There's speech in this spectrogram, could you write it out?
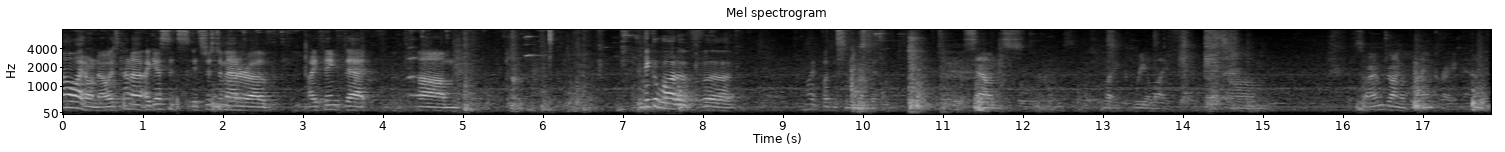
oh, I don't know. It's kind of, I guess it's, it's just a matter of, I think that, um, I think a lot of, uh, how do I put this in a way that sounds like real life? Sorry, I'm drawing a blank right now.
